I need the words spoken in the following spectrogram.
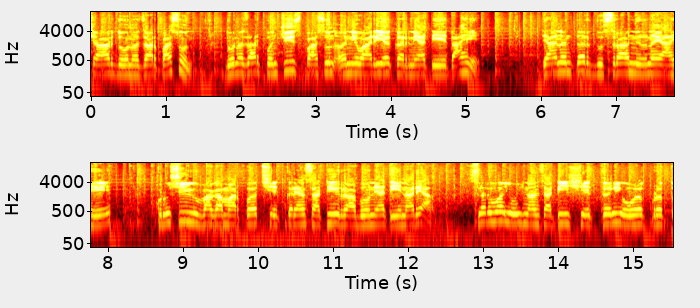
चार दोन हजारपासून दोन हजार पंचवीसपासून अनिवार्य करण्यात येत आहे. त्यानंतर दुसरा निर्णय आहे कृषी विभागामार्फत शेतकऱ्यांसाठी राबवण्यात येणाऱ्या सर्व योजनांसाठी शेतकरी ओळखप्रत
